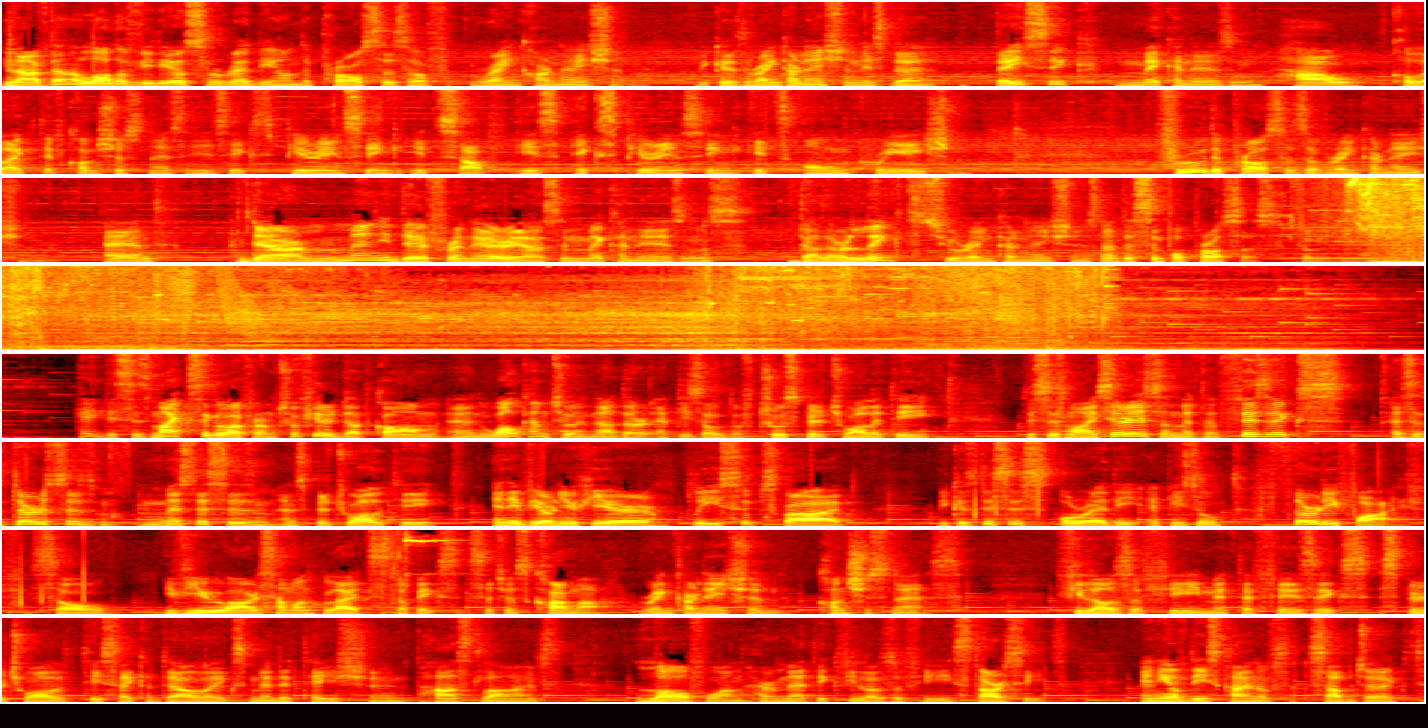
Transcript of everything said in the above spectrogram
You know, I've done a lot of videos already on the process of reincarnation because reincarnation is the basic mechanism how collective consciousness is experiencing itself, is experiencing its own creation through the process of reincarnation. And there are many different areas and mechanisms that are linked to reincarnation. It's not a simple process. So Hey, this is Mike Sygula from TruthTheory.com, and welcome to another episode of True Spirituality. This is my series on metaphysics, esotericism, mysticism, and spirituality. And if you're new here, please subscribe because this is already episode 35. So, if you are someone who likes topics such as karma, reincarnation, consciousness, philosophy, metaphysics, spirituality, psychedelics, meditation, past lives, of one, hermetic philosophy, star seeds, any of these kind of subjects,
